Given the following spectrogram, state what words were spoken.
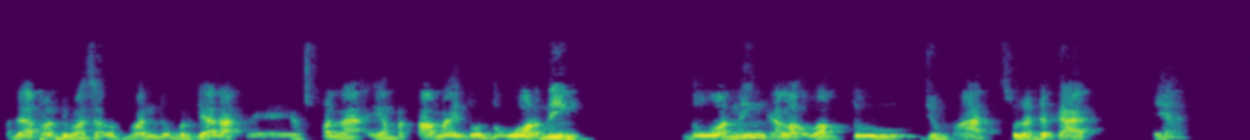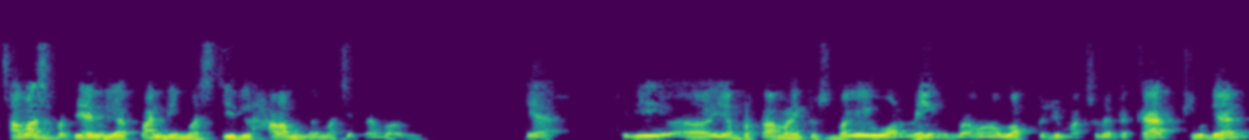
Padahal kalau di masa Utsman itu berjarak ya. Yang yang pertama itu untuk warning. Untuk warning kalau waktu Jumat sudah dekat ya. Sama seperti yang dilakukan di Masjidil Haram dan Masjid Nabawi. Ya, jadi uh, yang pertama itu sebagai warning bahwa waktu Jumat sudah dekat, kemudian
